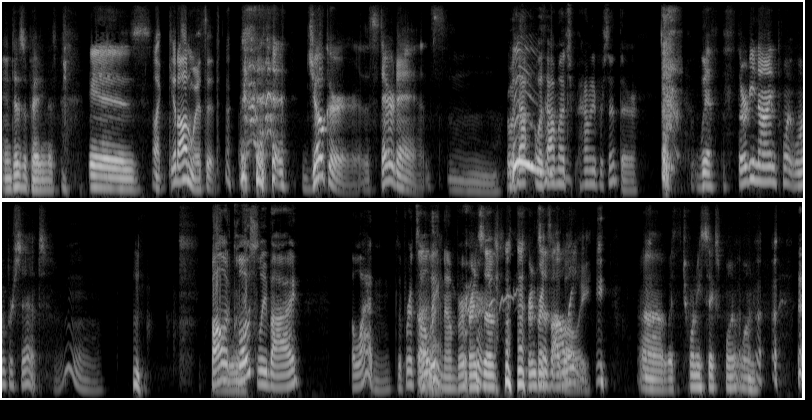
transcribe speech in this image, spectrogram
anticipating this, is Like, get on with it. Joker, the Stare Dance, Mm. with how, with how much? How many percent there? With thirty nine point one percent. Hmm. Followed Ooh. closely by Aladdin, the Prince Oh, Ali yeah. number. Prince of Prince, of Ali, Ali. uh, with twenty six point one.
